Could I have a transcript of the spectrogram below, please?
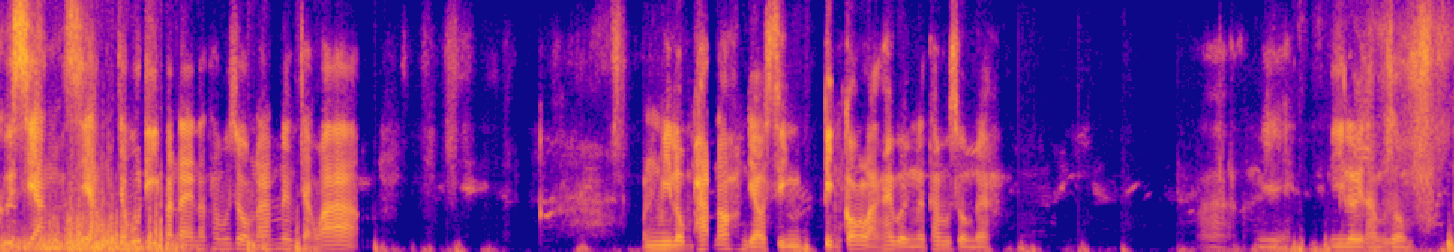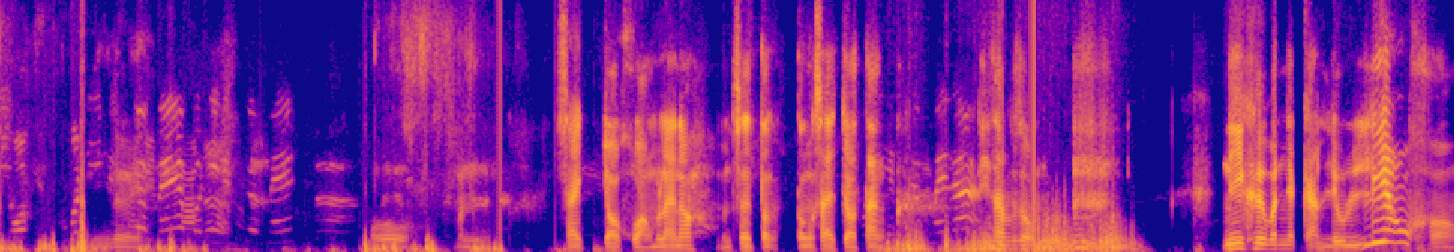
คือเสียงเสียงจะบ่ดีปานใดนะท่านผู้ชมนะเนื่องจากว่า มันมีลมพัดเนาะเดี๋ยวสิงปิดกล้องหลังให้เบิ่งนะท่านผู้ชมเด้ออ่านี่นี่เลยท่านผู้ชมนี่เลย โอ้มันใส่จอขวางมาแล้วเนาะมันใส่ต้องต้องใส่จอตั้ง นี่ท่านผู้ชม นี่คือบรรยากาศเลี้ยวๆของ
